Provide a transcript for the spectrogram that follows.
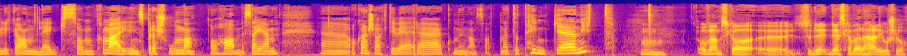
ulike anlegg som kan være inspirasjon da, å ha med seg hjem. Og kanskje aktivere kommuneansatte til å tenke nytt. Mm. Og hvem skal, Så det, det, skal være her i Oslo?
